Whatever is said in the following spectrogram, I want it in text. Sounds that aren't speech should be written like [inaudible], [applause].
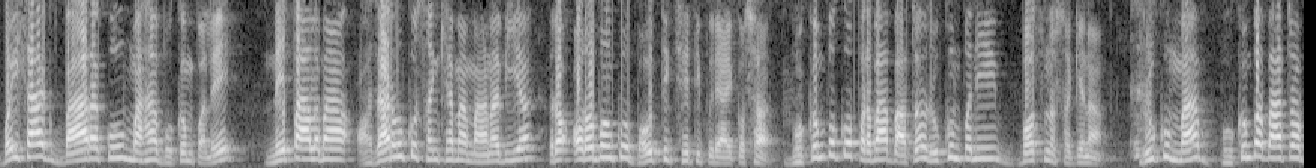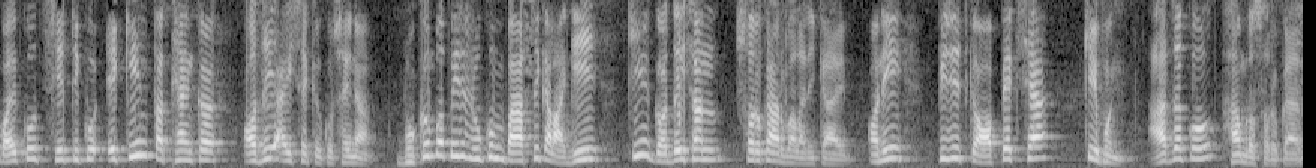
वैशाख बाह्रको महाभूकम्पले नेपालमा हजारौँको सङ्ख्यामा मानवीय र अरबौँको भौतिक क्षति पुर्याएको छ। भूकम्पको प्रभावबाट रुकुम पनि बच्न सकेन। रुकुममा भूकम्पबाट भएको क्षतिको एकिन तथ्याङ्क अझै आइसकेको छैन। भूकम्प पीडित रुकुमवासीका लागि के गर्दैछन् सरकारवाला निकाय? अनि पीडितका अपेक्षा के हुन्? आजको हाम्रो सरकार।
